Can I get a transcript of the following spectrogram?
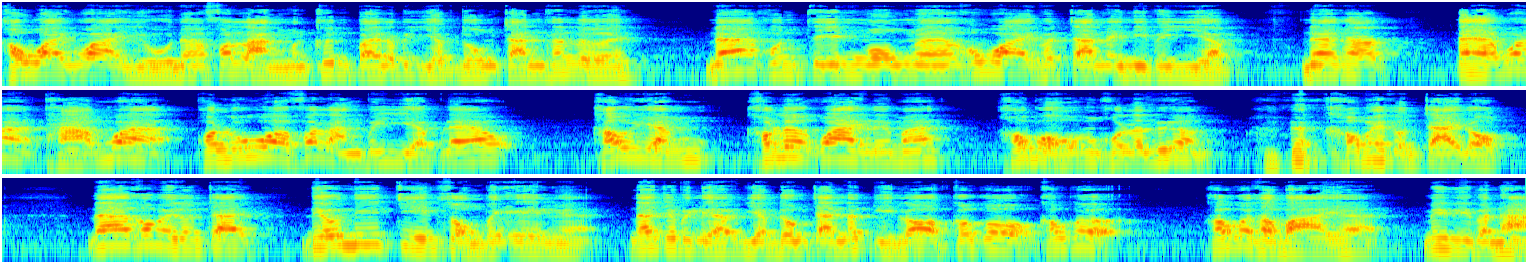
เขาไหว้ไหว้อยู่นะฝรั่งมันขึ้นไปแล้วไปเหยียบดวงจันทร์ซะเลย นะ คนจีนงงนะเขาไหว้พระจันทร์ไอ้นี่ไปเหยียบนะครับ แต่ว่าถามว่าพอรู้ว่าฝรั่งไปเหยียบแล้ว เขายังเขาเลิกไหว้เลยไหมเขาบอกว่ามันคนละเรื่อง เขาไม่สนใจหรอกนะเขาไม่สนใจ เดี๋ยวนี้จีนส่งไปเองเนี่ยน่าจะไปเหยียบเหยียบดวงจันทร์สักกี่รอบเขาก็เขาก็เขาก็สบายฮะไม่มีปัญหา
